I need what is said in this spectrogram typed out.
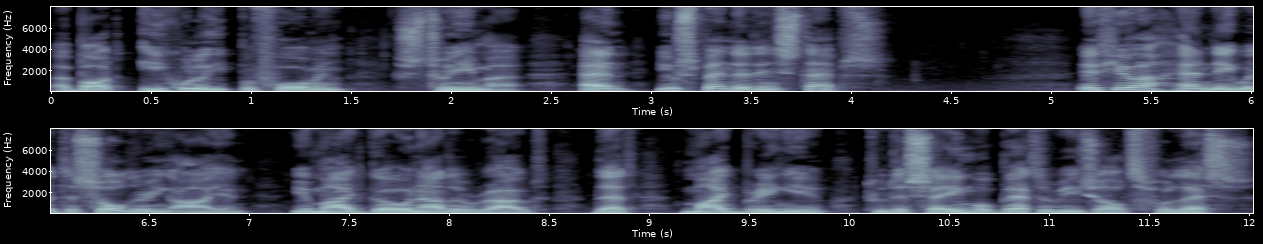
about equally performing streamer and you spend it in steps. If you are handy with the soldering iron you might go another route that might bring you to the same or better results for less.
